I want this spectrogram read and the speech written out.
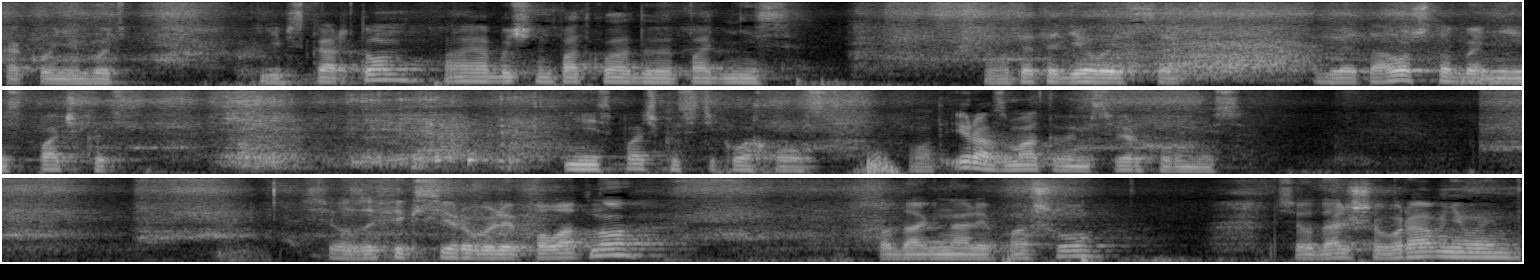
какой-нибудь гипсокартон, а я обычно подкладываю под низ. Вот это делается для того, чтобы не испачкать не испачкать стеклохолст. Вот. И разматываем сверху вниз. Все, зафиксировали полотно, подогнали по шву. Все, дальше выравниваем.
